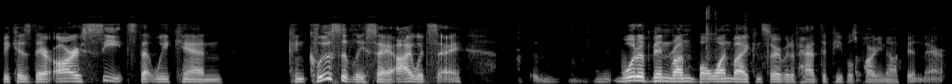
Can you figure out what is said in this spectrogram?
because there are seats that we can conclusively say I would say would have been run won by a conservative had the People's Party not been there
